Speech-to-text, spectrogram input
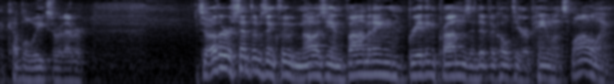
a couple of weeks or whatever. So other symptoms include nausea and vomiting, breathing problems, and difficulty or pain when swallowing.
